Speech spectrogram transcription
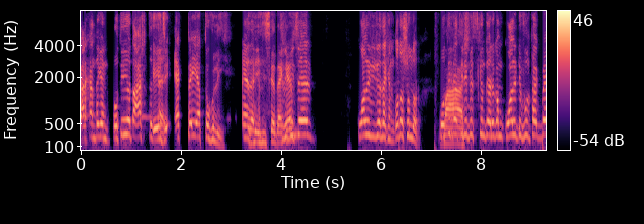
কারখানা থেকে প্রতিনিয়ত আসছে এই যে একটাই এতগুলি। কোয়ালিটিটা দেখেন কত সুন্দর। প্রতিটা থ্রি পিস কিন্তু এরকম কোয়ালিটি ফুল থাকবে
